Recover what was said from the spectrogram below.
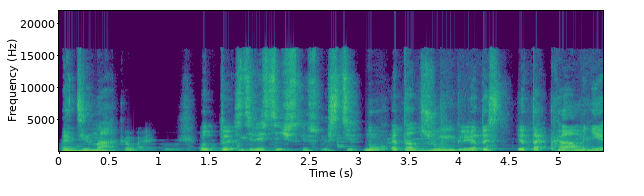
одинаковые. Вот Стилистически, в смысле? Сти- Ну, это джунгли, это, это камни,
